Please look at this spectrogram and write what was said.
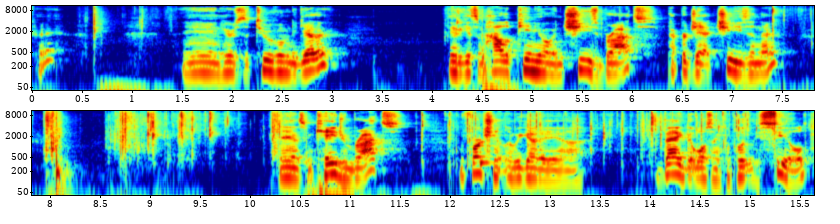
Okay. And here's the two of them together. You gotta get some jalapeno and cheese brats, pepper jack cheese in there. And some Cajun brats. Unfortunately, we got a uh, bag that wasn't completely sealed.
